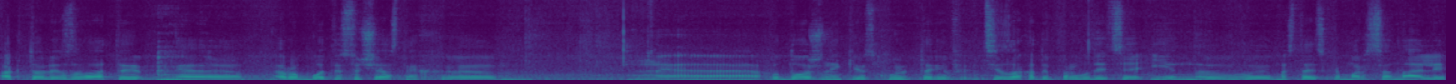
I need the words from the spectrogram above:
актуалізувати роботи сучасних художників, скульпторів. Ці заходи проводяться і в мистецькому арсеналі,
